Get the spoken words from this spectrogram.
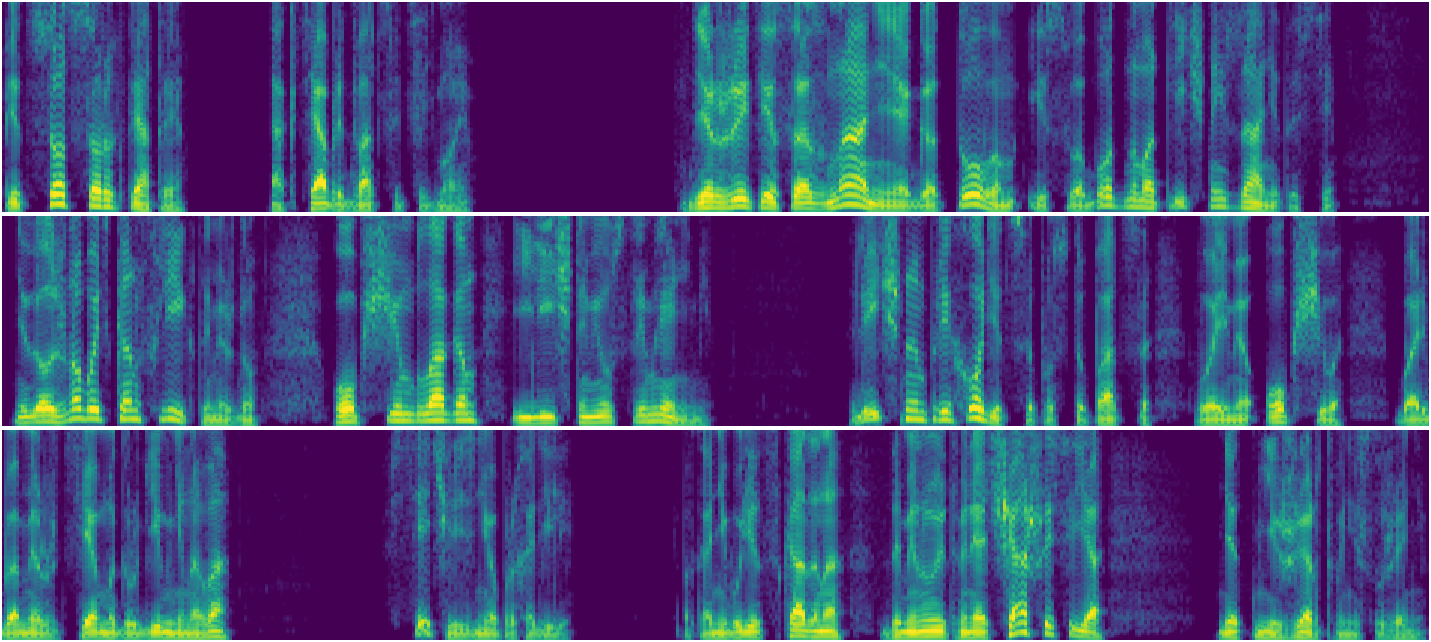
545. Октябрь 27. Держите сознание готовым и свободным от личной занятости. Не должно быть конфликта между общим благом и личными устремлениями. Личным приходится поступаться во имя общего, борьба между тем и другим не нова. Все через нее проходили. Пока не будет сказано «доминует меня чаша сия», нет ни жертвы, ни служения.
